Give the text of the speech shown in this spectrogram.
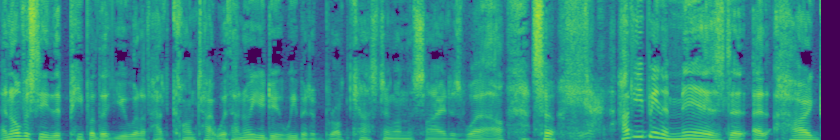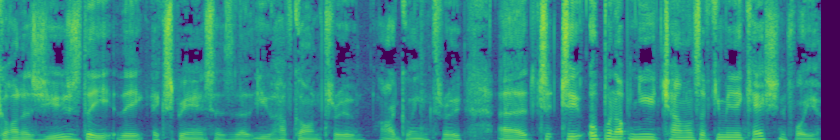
and obviously the people that you will have had contact with. I know you do a wee bit of broadcasting on the side as well. So, have you been amazed at, at how God has used the, the experiences that you have gone through, are going through, uh, to to open up new channels of communication for you?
